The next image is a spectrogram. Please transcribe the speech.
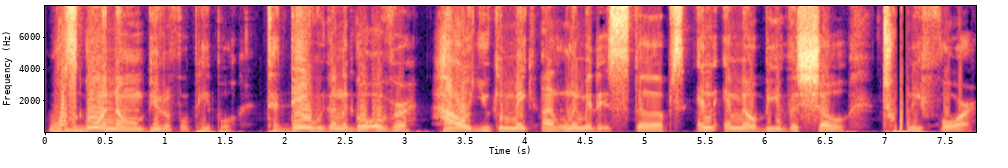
What's going on, beautiful people? Today we're going to go over how you can make unlimited stubs in MLB The Show 24.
